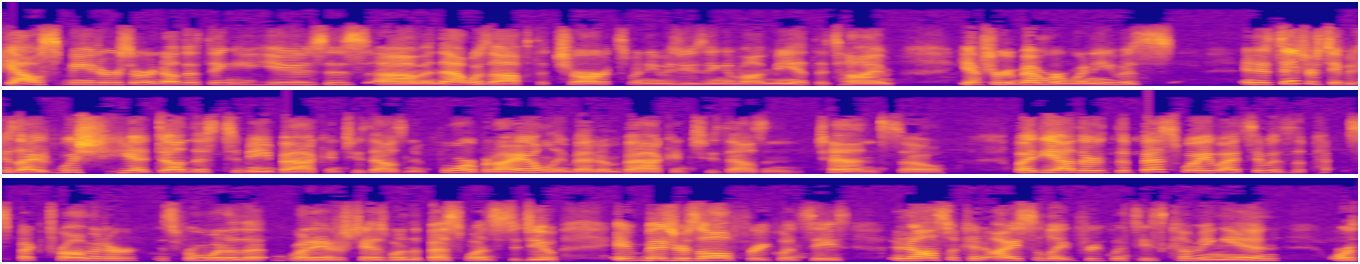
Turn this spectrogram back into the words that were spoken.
Gauss meters are another thing he uses, um, and that was off the charts when he was using them on me at the time. You have to remember when he was. And it's interesting because I wish he had done this to me back in 2004, but I only met him back in 2010. So but yeah, the best way I'd say was the spectrometer is from one of the what I understand is one of the best ones to do. It measures all frequencies. and It also can isolate frequencies coming in or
